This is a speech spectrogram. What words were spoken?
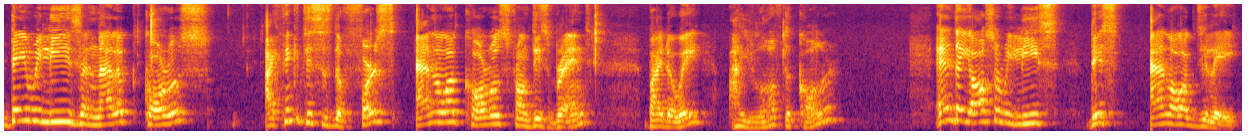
they release an analog chorus. I think this is the first analog chorus from this brand. By the way, I love the color. And they also release this analog delay,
